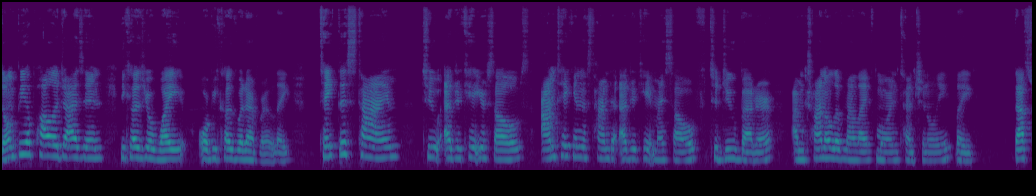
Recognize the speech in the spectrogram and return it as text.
Don't be apologizing because you're white or because whatever. Like, take this time to educate yourselves. I'm taking this time to educate myself to do better. I'm trying to live my life more intentionally. Like, that's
